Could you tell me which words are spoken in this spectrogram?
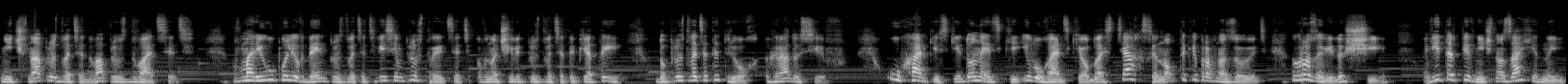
нічна плюс 22 плюс 20. В Маріуполі в день плюс 28 плюс 30, вночі від плюс 25 до плюс 23 градусів. У Харківській, Донецькій і Луганській областях синоптики прогнозують грозові дощі. Вітер північно-західний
